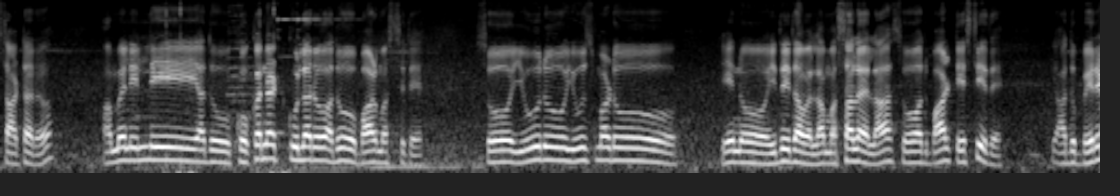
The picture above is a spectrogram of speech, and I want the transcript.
ಸ್ಟಾರ್ಟರು ಆಮೇಲೆ ಇಲ್ಲಿ ಅದು ಕೊಕೊನಟ್ ಕೂಲರು ಅದು ಭಾಳ ಮಸ್ತಿದೆ ಸೊ ಇವರು ಯೂಸ್ ಮಾಡೋ ಏನು ಇದು ಇದಾವಲ್ಲ, ಮಸಾಲೆ ಎಲ್ಲ ಸೊ ಅದು ಭಾಳ ಟೇಸ್ಟಿ ಇದೆ. ಅದು ಬೇರೆ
